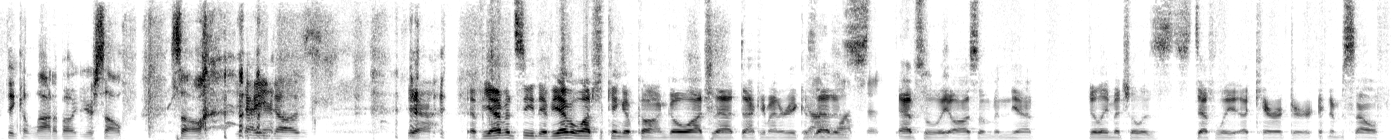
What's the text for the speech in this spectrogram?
think a lot about yourself. So Yeah, he does. yeah. If you haven't seen, if you haven't watched The King of Kong, go watch that documentary because Gotta that watch is it. absolutely awesome. And yeah, Billy Mitchell is definitely a character in himself.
